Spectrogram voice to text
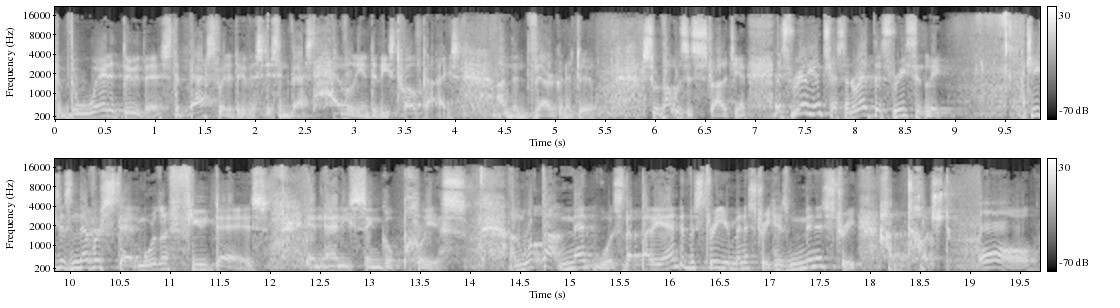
the, the way to do this, the best way to do this is invest heavily into these 12 guys, and then they're going to do it. So that was his strategy. And it's really interesting. I read this recently. Jesus never stayed more than a few days in any single place. And what that meant was that by the end of his three year ministry, his ministry had touched all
